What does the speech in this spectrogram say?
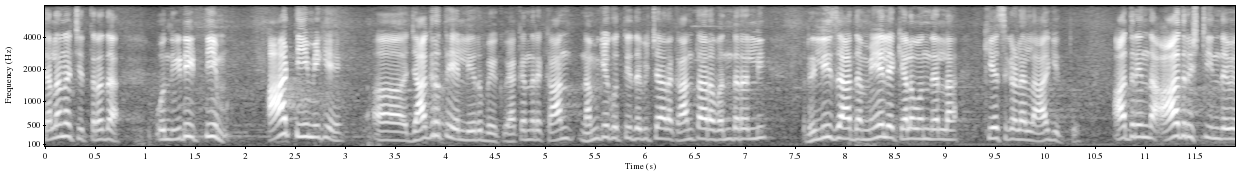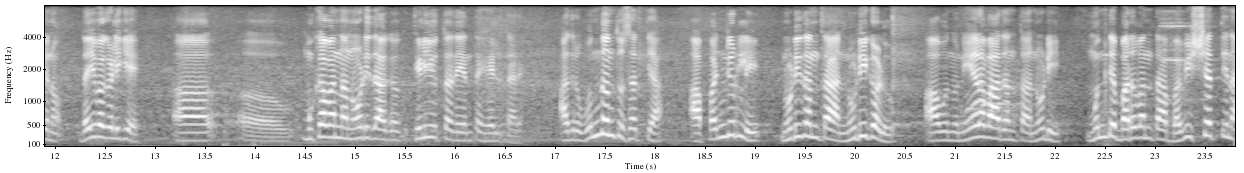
ಚಲನಚಿತ್ರದ ಒಂದು ಇಡೀ ಟೀಮ್ ಆ ಟೀಮಿಗೆ ಜಾಗೃತೆಯಲ್ಲಿರಬೇಕು ಯಾಕಂದರೆ ಕಾನ್, ನಮಗೆ ಗೊತ್ತಿದ್ದ ವಿಚಾರ ಕಾಂತಾರ ಒಂದರಲ್ಲಿ ರಿಲೀಸ್ ಆದ ಮೇಲೆ ಕೆಲವೊಂದೆಲ್ಲ ಕೇಸ್ಗಳೆಲ್ಲ ಆಗಿತ್ತು. ಆದ್ದರಿಂದ ಆ ದೃಷ್ಟಿಯಿಂದವೇನೋ ದೈವಗಳಿಗೆ ಮುಖವನ್ನು ನೋಡಿದಾಗ ತಿಳಿಯುತ್ತದೆ ಅಂತ ಹೇಳ್ತಾರೆ. ಆದರೆ ಒಂದಂತೂ ಸತ್ಯ, ಆ ಪಂಜುರ್ಲಿ ನುಡಿದಂಥ ನುಡಿಗಳು, ಆ ಒಂದು ನೇರವಾದಂಥ ನುಡಿ ಮುಂದೆ ಬರುವಂಥ ಭವಿಷ್ಯತ್ತಿನ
